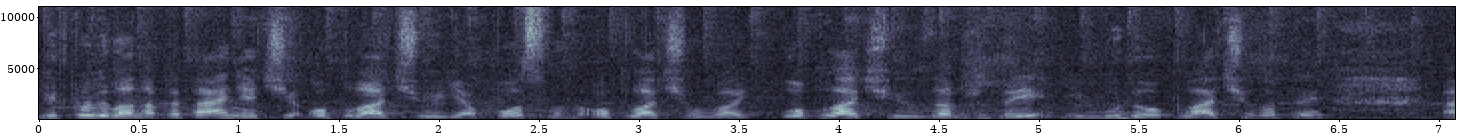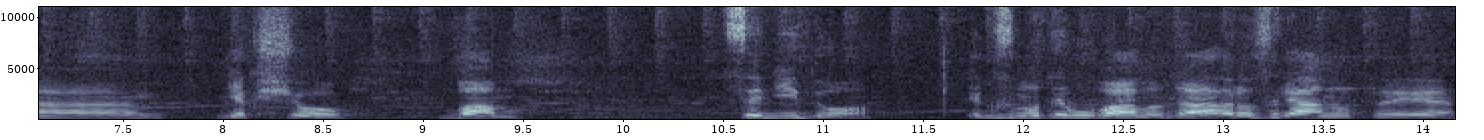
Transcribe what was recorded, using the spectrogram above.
відповіла на питання, чи оплачую я послуги, оплачую, оплачую завжди і буду оплачувати. Е, якщо вам це відео як змотивувало да, розглянути е,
